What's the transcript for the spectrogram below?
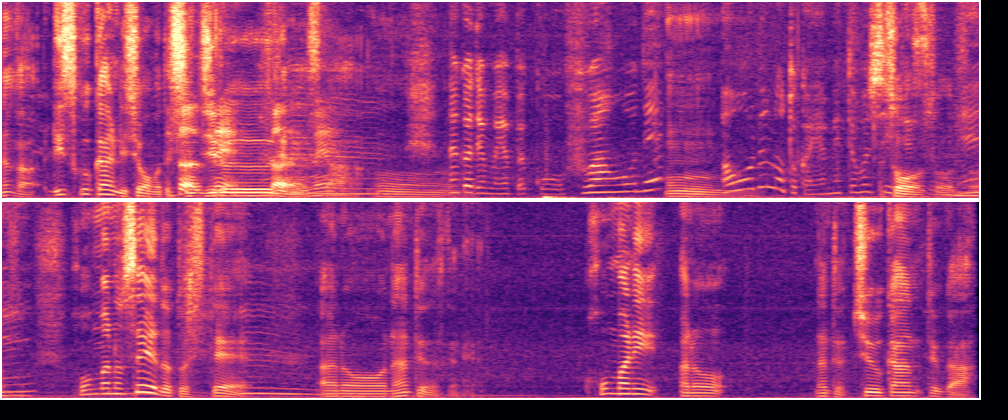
なんかリスク管理しよう思って信じるじゃないですか。そうですね。うん。なんかでもやっぱりこう不安をね、うん。煽るのとかやめてほしいですよね。そうそうそうそう。ほんまの制度として、うん。あのなんていうんですかね。ほんまにあのなんていうの中間っていうか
